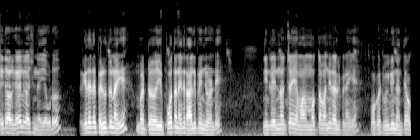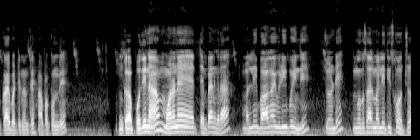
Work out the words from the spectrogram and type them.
ఐదు ఆరు కాయలు కాసినాయి అప్పుడు. పెరిగేదైతే పెరుగుతున్నాయి బట్ ఈ పూత అనేది రాలిపోయింది చూడండి. దీంట్లో ఎన్ని వచ్చాయి మొత్తం అన్నీ రాలిపోయినాయి. ఒకటి మిగిలింది అంతే ఒక కాయ పట్టింది అంతే ఆ పక్క ఉంది. ఇంకా పుదీనా మొన్ననే తెంపాను కదా మళ్ళీ బాగా విడిగిపోయింది. చూడండి ఇంకొకసారి మళ్ళీ తీసుకోవచ్చు.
